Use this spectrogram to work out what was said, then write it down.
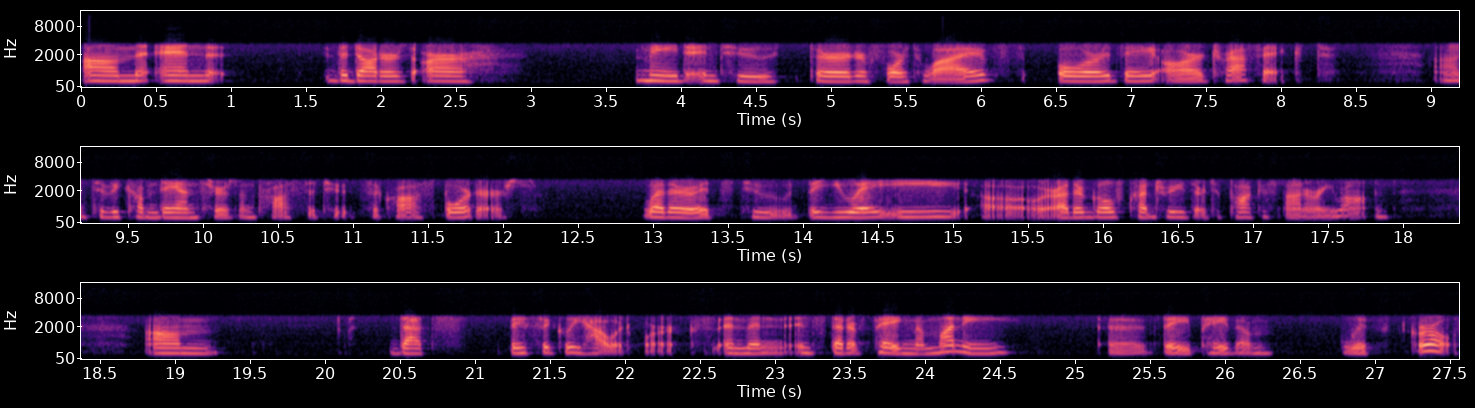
Um, and the daughters are made into third or fourth wives or they are trafficked uh, to become dancers and prostitutes across borders, whether it's to the UAE uh, or other Gulf countries or to Pakistan or Iran. Um, that's basically how it works. And then instead of paying them money, uh, they pay them with girls.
